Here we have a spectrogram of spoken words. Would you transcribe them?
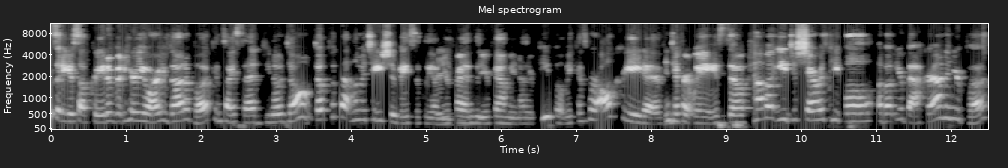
consider yourself creative, but here you are, you've got a book. And so I said, you know, don't, don't put that limitation basically on There your you go. friends and your family and other people because we're all creative in different ways. So how about you just share with people about your background and your book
